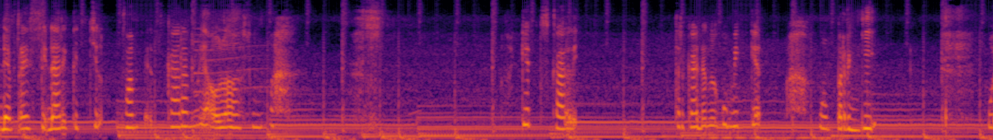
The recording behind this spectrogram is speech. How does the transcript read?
Depresi dari kecil sampai sekarang ya Allah sumpah. Sakit sekali. Terkadang aku mikir ah, mau pergi mau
